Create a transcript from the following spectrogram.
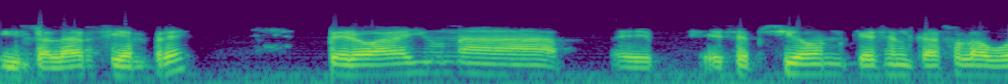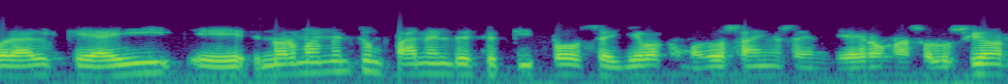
instalar siempre, pero hay una eh, excepción que es en el caso laboral que ahí eh, normalmente un panel de este tipo se lleva como dos años en llegar a una solución.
